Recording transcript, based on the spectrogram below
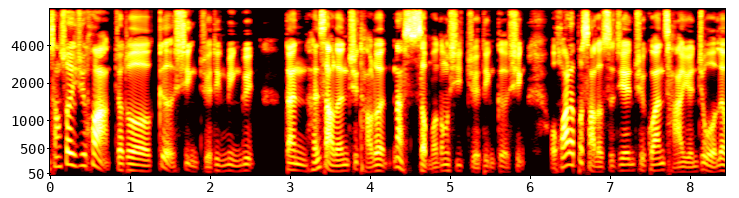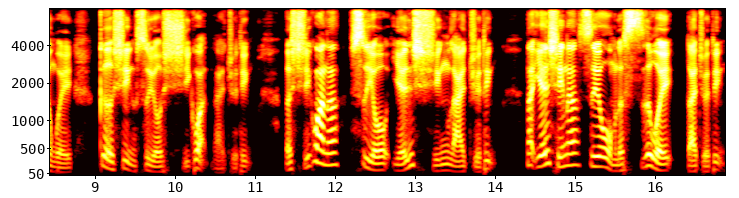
们常说一句话，叫做“个性决定命运”，但很少人去讨论那什么东西决定个性。我花了不少的时间去观察研究，我认为个性是由习惯来决定，而习惯呢是由言行来决定。那言行呢是由我们的思维来决定，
